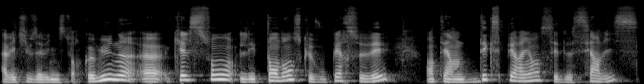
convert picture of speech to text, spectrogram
avec qui vous avez une histoire commune. Euh, quelles sont les tendances que vous percevez en termes d'expérience et de service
